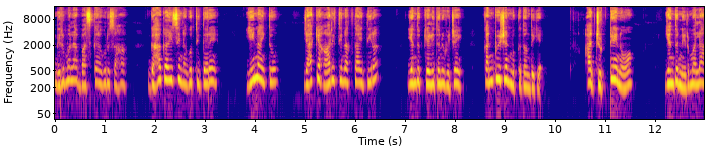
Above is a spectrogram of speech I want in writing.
ನಿರ್ಮಲಾ ಭಾಸ್ಕರ್ ಅವರು ಸಹ ಗಹಗಹಿಸಿ ನಗುತ್ತಿದ್ದರೆ ಏನಾಯಿತು? ಯಾಕೆ ಆ ರೀತಿ ನಗ್ತಾ ಇದ್ದೀರಾ? ಎಂದು ಕೇಳಿದನು ವಿಜಯ್ ಕನ್ಫ್ಯೂಷನ್ ಮುಖದೊಂದಿಗೆ. ಆ ಜುಟ್ಟೇನೋ? ಎಂದು ನಿರ್ಮಲಾ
